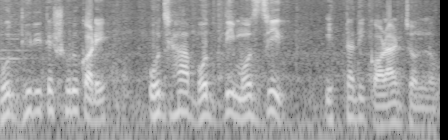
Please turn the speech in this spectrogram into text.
বুদ্ধি দিতে শুরু করে, ওঝা বদ্যি মসজিদ ইত্যাদি করার জন্য।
